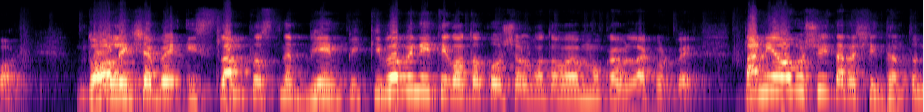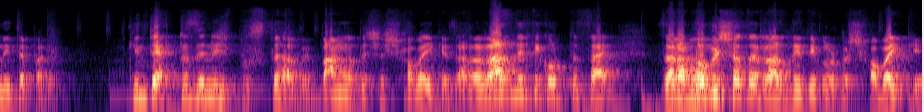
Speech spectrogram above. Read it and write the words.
পরে। দল হিসাবে ইসলাম প্রশ্নে বিএনপি কীভাবে নীতিগত কৌশলগতভাবে মোকাবেলা করবে, তা নিয়ে অবশ্যই তারা সিদ্ধান্ত নিতে পারে। কিন্তু একটা জিনিস বুঝতে হবে, বাংলাদেশের সবাইকে, যারা রাজনীতি করতে চায়, যারা ভবিষ্যতের রাজনীতি করবে সবাইকে,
